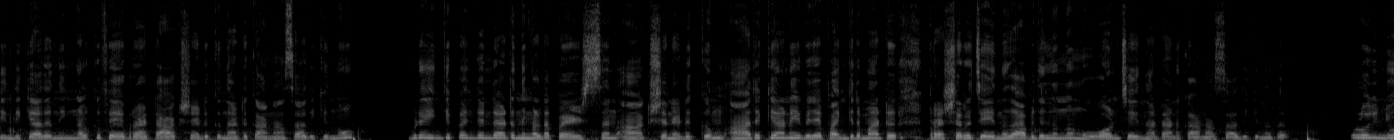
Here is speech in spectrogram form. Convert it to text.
ചിന്തിക്കാതെ നിങ്ങൾക്ക് ഫേവറായിട്ട് ആക്ഷൻ എടുക്കുന്നതായിട്ട് കാണാൻ സാധിക്കുന്നു. ഇവിടെ ഇൻഡിപെൻഡന്റ് ആയിട്ട് നിങ്ങളുടെ പേഴ്സൺ ആക്ഷൻ എടുക്കും. ആരൊക്കെയാണ് ഇവരെ ഭയങ്കരമായിട്ട് പ്രഷർ ചെയ്യുന്നത്? അവരിൽ നിന്നും മൂവ് ഓൺ ചെയ്യുന്നതായിട്ടാണ് കാണാൻ സാധിക്കുന്നത്. ഒരു ന്യൂ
